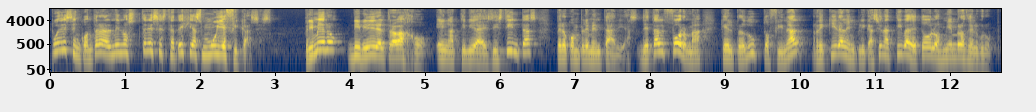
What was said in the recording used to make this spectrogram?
puedes encontrar al menos tres estrategias muy eficaces. Primero, dividir el trabajo en actividades distintas pero complementarias, de tal forma que el producto final requiera la implicación activa de todos los miembros del grupo.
